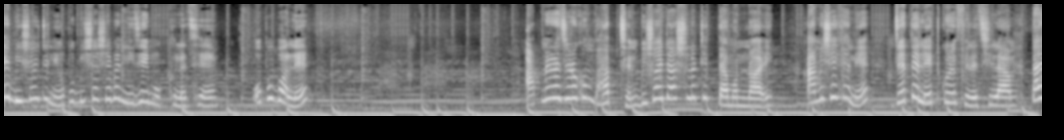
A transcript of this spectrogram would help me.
এই বিষয়টি নিয়ে অপু বিশ্বাস এবার নিজেই মুখ খুলেছে। অপু বলে, আপনারা যেরকম ভাবছেন, বিষয়টা আসলে ঠিক তেমন নয়। আমি সেখানে যেতে লেট করে ফেলেছিলাম। তাই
